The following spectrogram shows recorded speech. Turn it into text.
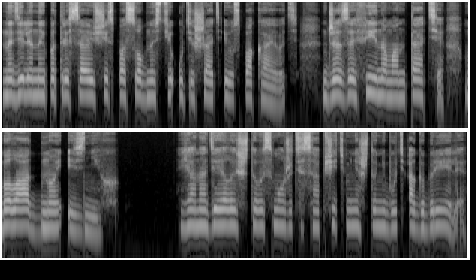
наделены потрясающей способностью утешать и успокаивать. Джозефина Монтати была одной из них. «Я надеялась, что вы сможете сообщить мне что-нибудь о Габриэле»,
